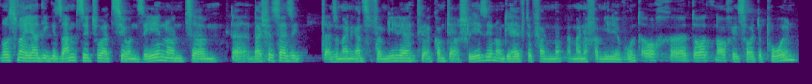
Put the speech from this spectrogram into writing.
muss man ja die Gesamtsituation sehen und ähm, äh, beispielsweise also meine ganze Familie kommt ja aus Schlesien und die Hälfte von meiner Familie wohnt auch äh, dort noch, ist heute Polen.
